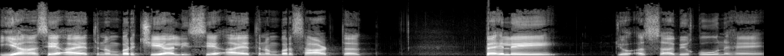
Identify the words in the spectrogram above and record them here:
یہاں سے آیت نمبر چھیالیس سے آیت نمبر ساٹھ تک، پہلے جو السابقون ہیں،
